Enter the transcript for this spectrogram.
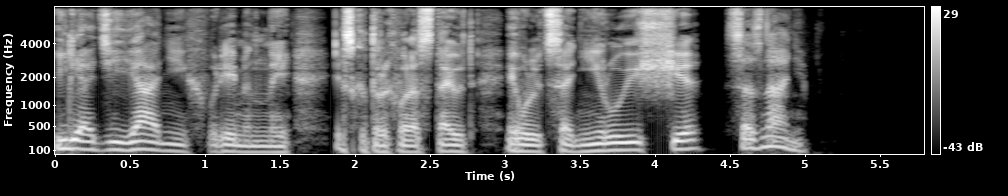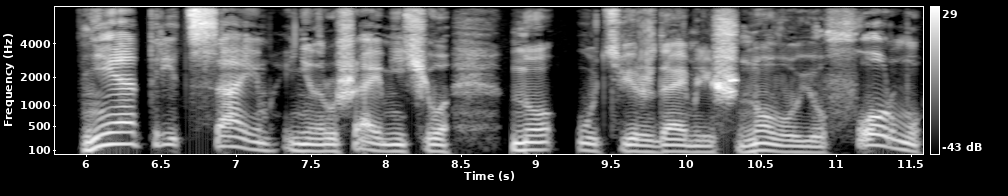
или одеяния их временные, из которых вырастают эволюционирующее сознание. Не отрицаем и не нарушаем ничего, но утверждаем лишь новую форму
